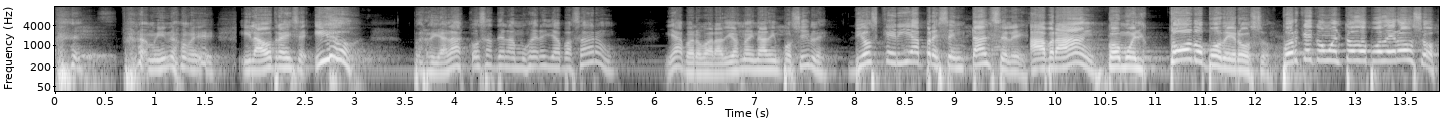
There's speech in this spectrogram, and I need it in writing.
pero a mí no me... Y la otra dice, hijo, pero ya las cosas de las mujeres ya pasaron. Ya, pero para Dios no hay nada imposible. Dios quería presentársele a Abraham como el Todopoderoso. ¿Por qué como el Todopoderoso?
